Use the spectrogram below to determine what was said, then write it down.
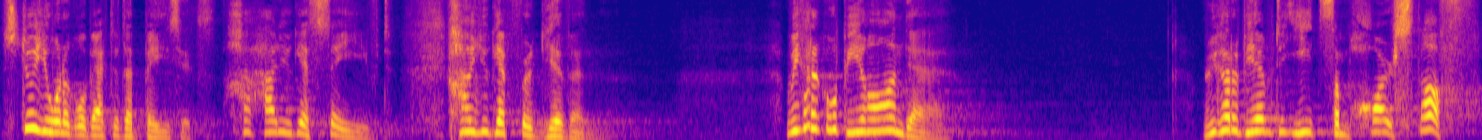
Still, you want to go back to the basics. How, how do you get saved? How do you get forgiven? We got to go beyond that. We got to be able to eat some hard stuff.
